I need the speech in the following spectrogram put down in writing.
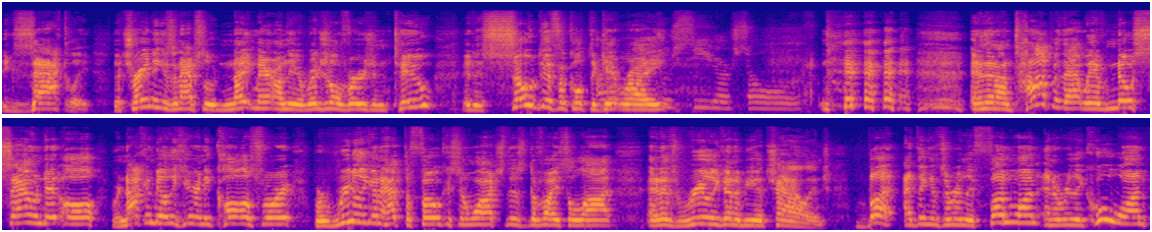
Exactly. The training is an absolute nightmare on the original version 2. It is so difficult to I get right. to see your soul. and then on top of that, we have no sound at all. We're not going to be able to hear any calls for it. We're really going to have to focus and watch this device a lot, and it's really going to be a challenge. But I think it's a really fun one and a really cool one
